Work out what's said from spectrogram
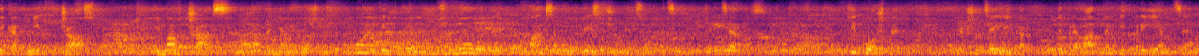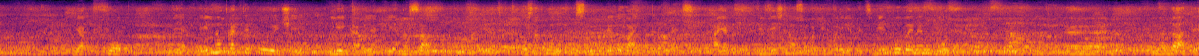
лікар міг вчасно і мав час на надання медичної допомоги, він повинен обслуговувати максимум 1500 пацієнтів. Це раз. Ті кошти, якщо цей лікар буде приватним підприємцем, як ФОП, як вільно практикуючий лікар, як є на заході по закону про самоврядування професії, а як фізична особа підприємець, він повинен буде е, надати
